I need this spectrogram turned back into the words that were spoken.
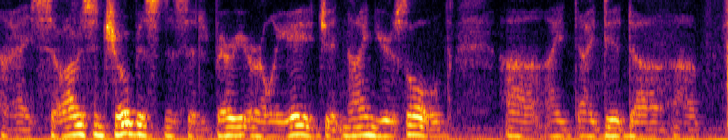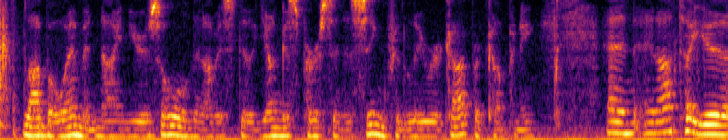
Uh, so I was in show business at a very early age. At nine years old, I, I did uh, uh, La Boheme at nine years old, and I was the youngest person to sing for the Lyric Opera Company. And, and I'll tell you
